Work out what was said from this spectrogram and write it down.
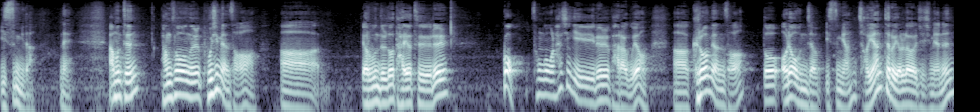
있습니다. 네. 아무튼 방송을 보시면서 어, 여러분들도 다이어트를 꼭 성공을 하시기를 바라고요. 어, 그러면서 또 어려운 점 있으면 저희한테로 연락을 주시면은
